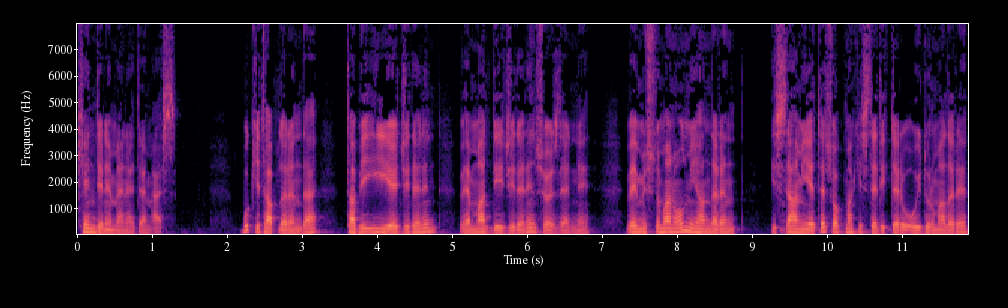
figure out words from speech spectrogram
kendini men edemez. Bu kitaplarında tabiiyecilerin ve maddicilerin sözlerini ve Müslüman olmayanların İslamiyete sokmak istedikleri uydurmaları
